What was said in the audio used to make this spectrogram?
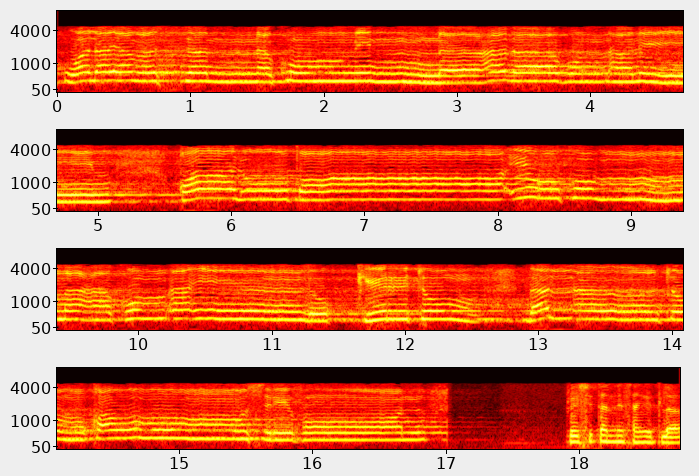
قالوا ربنا يعلم إنا إليكم لمرسلون وما علينا إلا البلاغ المبين قالوا إنا تطيرنا بكم لئن لم تنتهوا لنرجمنكم وليمسنكم وليمسنكم منا عذاب أليم قالوا طائركم معكم أئن ذكرتم بل أنتم قوم مسرفون प्रेषितांनी सांगितलं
